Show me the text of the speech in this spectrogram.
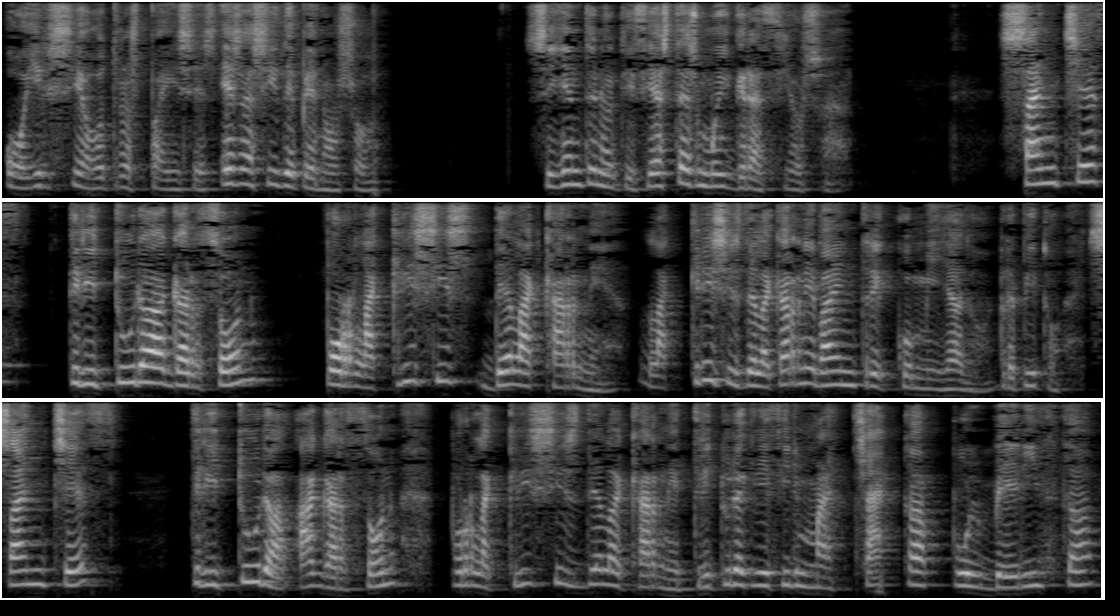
o irse a otros países. Es así de penoso. Siguiente noticia, esta es muy graciosa. Sánchez tritura a Garzón por la crisis de la carne. La crisis de la carne va entrecomillado. Repito, Sánchez tritura a Garzón por la crisis de la carne. Tritura quiere decir machaca, pulveriza.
